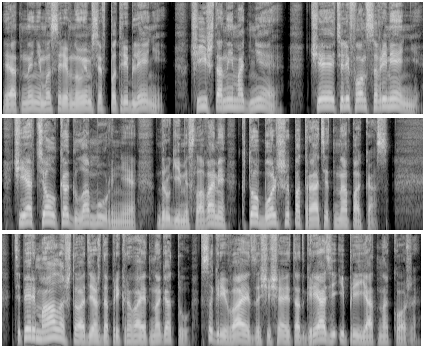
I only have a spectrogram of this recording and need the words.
И отныне мы соревнуемся в потреблении, чьи штаны моднее, чей телефон современнее, чья тёлка гламурнее, другими словами, кто больше потратит на показ. Теперь мало, что одежда прикрывает наготу, согревает, защищает от грязи и приятно коже.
